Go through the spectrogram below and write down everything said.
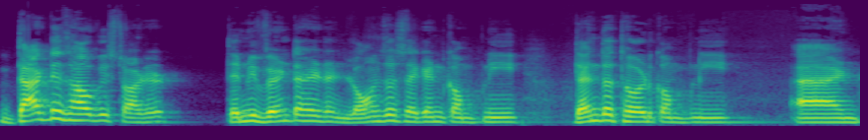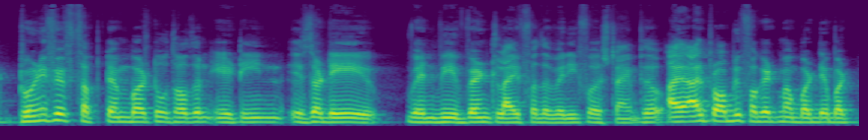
that is how we started. Then we went ahead and launched the second company, then the third company, and 25th September 2018 is the day when we went live for the very first time. So I, I'll probably forget my birthday, but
